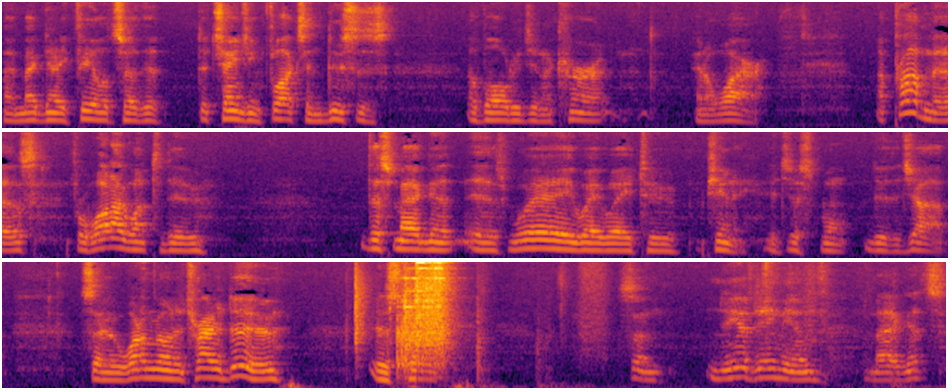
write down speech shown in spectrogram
a magnetic field so that the changing flux induces a voltage and a current in a wire. The problem is, for what I want to do, this magnet is way, way, way too puny. It just won't do the job. So what I'm going to try to do is take some neodymium magnets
